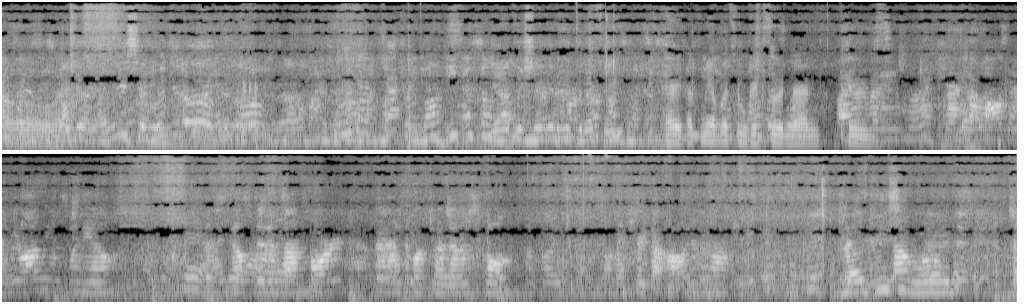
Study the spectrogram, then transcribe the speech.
Oh. Alicia, hook it up. Yeah, but she can hook it up for you. Hey, hook me up with some good food, man. Bye, Please. everybody. Make sure you got all your belongings with you. There's still students on board that have to go to another school. So make sure you got all your belongings. Lucky she would. Just like I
